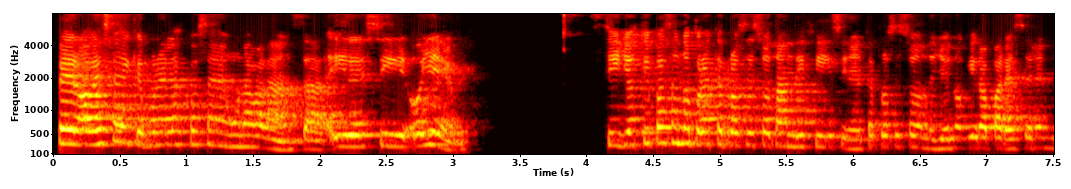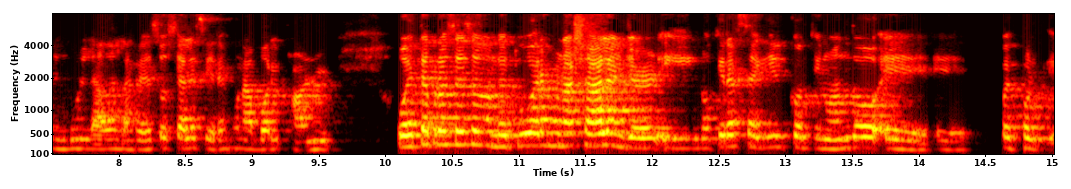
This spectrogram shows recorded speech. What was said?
pero a veces hay que poner las cosas en una balanza y decir, oye, si yo estoy pasando por este proceso tan difícil, este proceso donde yo no quiero aparecer en ningún lado en las redes sociales si eres una body partner, o este proceso donde tú eres una challenger y no quieres seguir continuando eh, eh, pues porque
